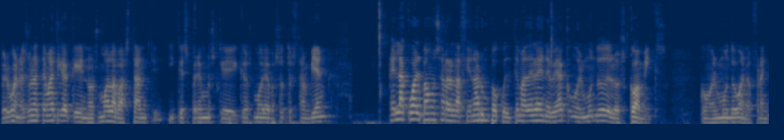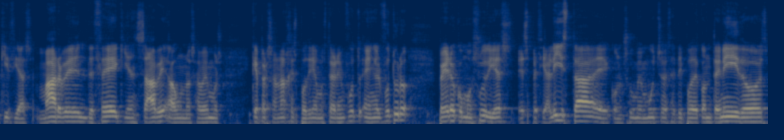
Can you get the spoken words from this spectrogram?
Pero bueno, es una temática que nos mola bastante y que esperemos que, que os mole a vosotros también, en la cual vamos a relacionar un poco el tema de la NBA con el mundo de los cómics. Con el mundo, bueno, franquicias Marvel, DC, quién sabe, aún no sabemos qué personajes podríamos traer en, en el futuro, pero como Sudi es especialista, eh, consume mucho este tipo de contenidos,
